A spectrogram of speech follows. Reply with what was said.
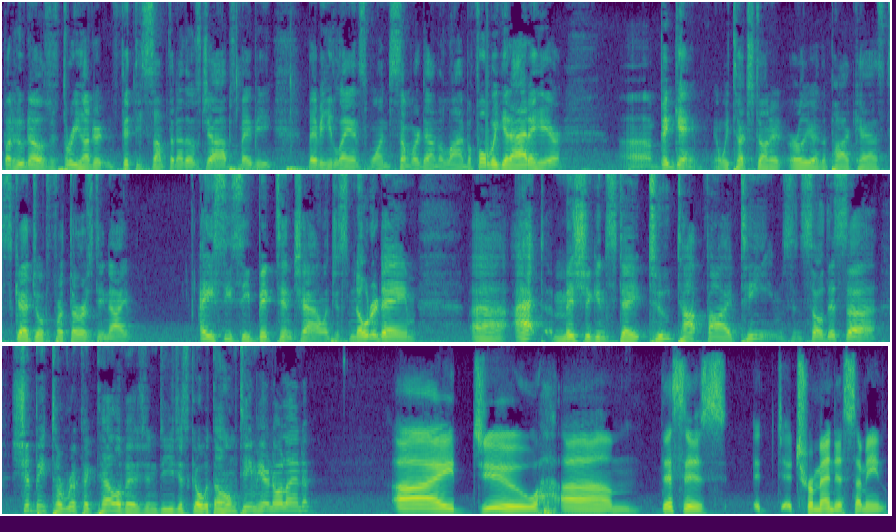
but who knows? There's 350 something of those jobs. Maybe maybe he lands one somewhere down the line. Before we get out of here. Uh, big game, and we touched on it earlier in the podcast. Scheduled for Thursday night, ACC Big Ten Challenge. It's Notre Dame uh, at Michigan State, two top five teams, and so this uh, should be terrific television. Do you just go with the home team here in Orlando? I do. Um, this is a, a tremendous. I mean,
